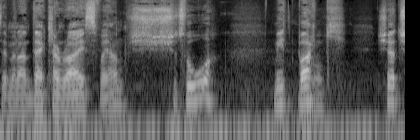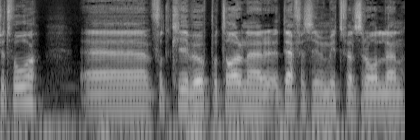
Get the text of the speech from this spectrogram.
Jag menar Declan Rice, vad är han? 22? Mittback? 21-22. Eh, fått kliva upp och ta den här defensiva mittfältsrollen.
